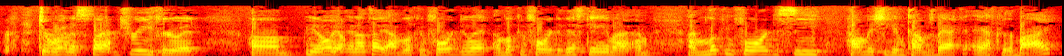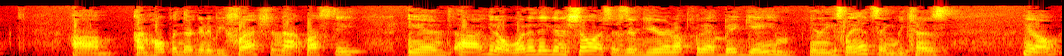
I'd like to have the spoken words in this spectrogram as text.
to run a Spartan tree through it. Um, you know, Yeah. and I'll tell you, I'm looking forward to it. I'm looking forward to this game. I, I'm I'm looking forward to see how Michigan comes back after the bye. Um, I'm hoping they're going to be fresh and not rusty. And uh, you know, what are they going to show us as they're gearing up for that big game in East Lansing? Because you know,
